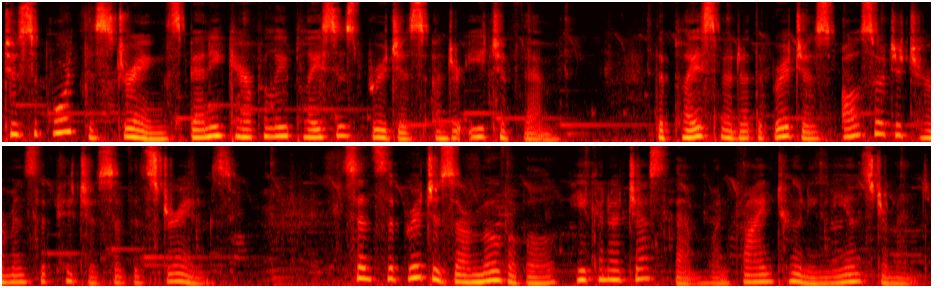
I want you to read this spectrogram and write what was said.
To support the strings, Benny carefully places bridges under each of them. The placement of the bridges also determines the pitches of the strings. Since the bridges are movable, he can adjust them when fine tuning the instrument.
